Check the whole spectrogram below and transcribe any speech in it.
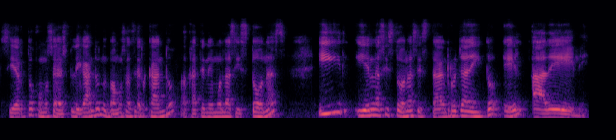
¿cierto? Cómo se va desplegando, nos vamos acercando. Acá tenemos las histonas y, en las histonas está enrolladito el ADN.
